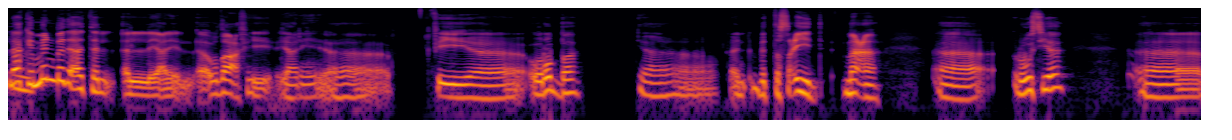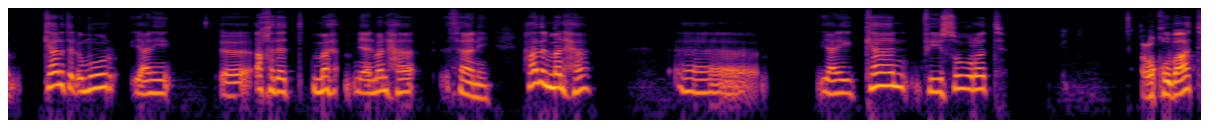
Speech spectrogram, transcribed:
لكن من بدأت ال ال يعني الأوضاع في يعني آه، في آه، أوروبا آه، بالتصعيد مع روسيا كانت الأمور يعني أخذت يعني منحى ثاني. هذا المنحى يعني كان في صورة عقوبات؟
